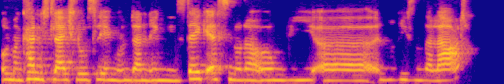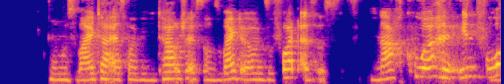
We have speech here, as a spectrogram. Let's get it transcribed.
Und man kann nicht gleich loslegen und dann irgendwie ein Steak essen oder irgendwie äh, einen riesen Salat. Man muss weiter erstmal vegetarisch essen und so weiter und so fort. Also es ist Nachkur-Info.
